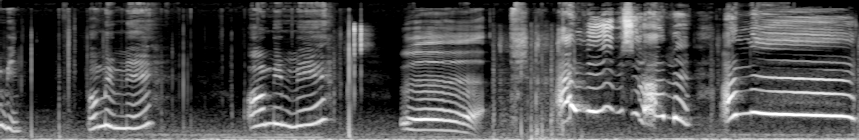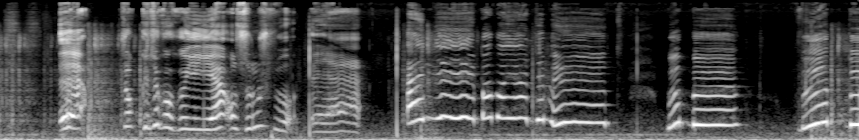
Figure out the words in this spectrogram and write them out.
10 bin. 10 bin mi? 10 bin mi? Ee, misin anne? Anne! Ee, çok kötü kokuyor ya. Osurmuş bu. Ee, anne baba yardım et. Baba. Baba.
